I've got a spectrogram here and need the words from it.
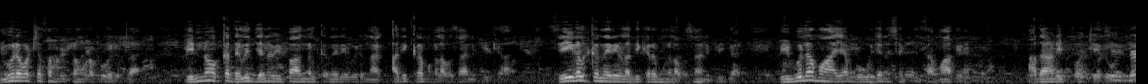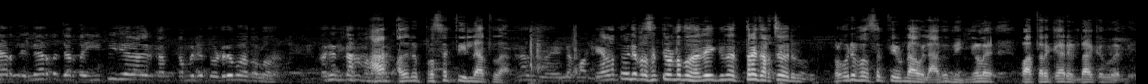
ന്യൂനപക്ഷ സംരക്ഷണം ഉറപ്പുവരുത്താൻ പിന്നോക്ക ദളിത് ജനവിഭാഗങ്ങൾക്ക് നേരെ വരുന്ന അതിക്രമങ്ങൾ അവസാനിപ്പിക്കാൻ സ്ത്രീകൾക്ക് നേരെയുള്ള അതിക്രമങ്ങൾ അവസാനിപ്പിക്കാൻ വിപുലമായ ബഹുജന ശക്തി സമാഹരിക്കുക അതാണ് ഇപ്പോൾ ചെയ്തുകൊണ്ടിരിക്കുന്നത് അതിന് പ്രസക്തി ഇല്ലാത്തതാണ്. കേരളത്തിന് വലിയ പ്രസക്തി ഉണ്ടെന്ന് എത്ര ചർച്ച വരുന്നു? ഒരു പ്രസക്തി ഉണ്ടാവില്ല. അത് നിങ്ങൾ പത്രക്കാരുണ്ടാക്കുന്നതല്ലേ?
